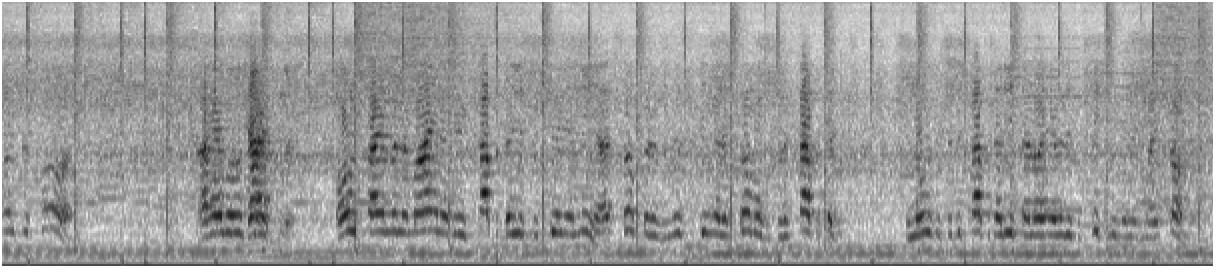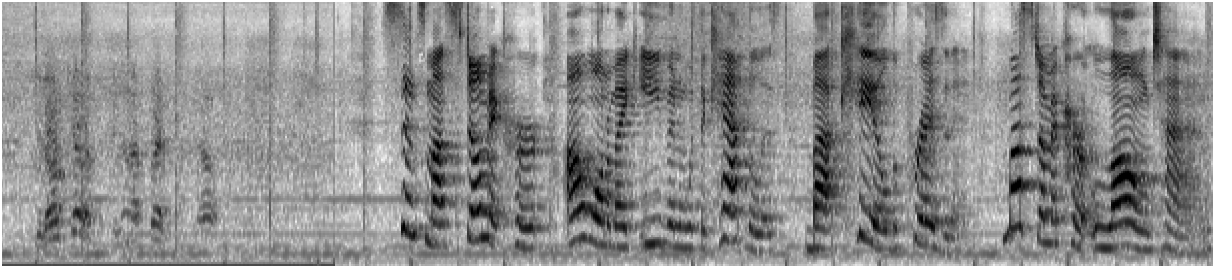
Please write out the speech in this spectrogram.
told before. I have all time, all time in the mind of the capitalist killing me. I suffer this thing in the stomach for the capitalist. You know, for the capitalist, I know I have this sickness in my stomach. You don't kill him. He's not present. No. Since my stomach hurt, I want to make even with the capitalists by kill the president. My stomach hurt long time.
